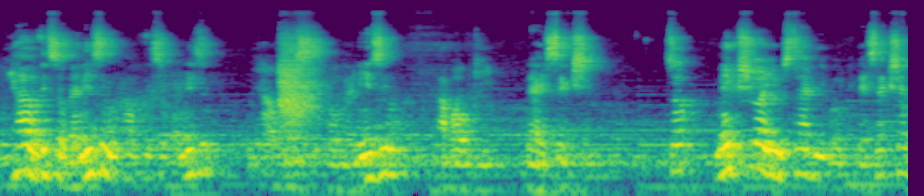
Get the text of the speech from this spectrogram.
we have this organism, we have this organism, we have this organism about the dissection. So make sure you study about dissection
